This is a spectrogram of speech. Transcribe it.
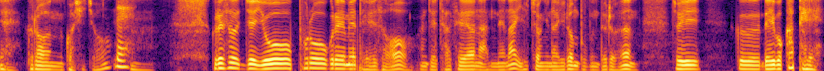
예, 그런 것이죠. 네. 음. 그래서 이제 요 프로그램에 대해서 이제 자세한 안내나 일정이나 이런 부분들은 저희 그 네이버 카페에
